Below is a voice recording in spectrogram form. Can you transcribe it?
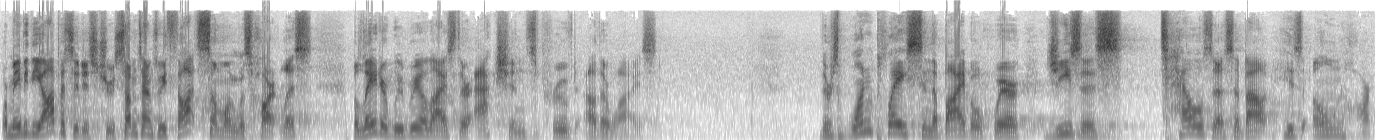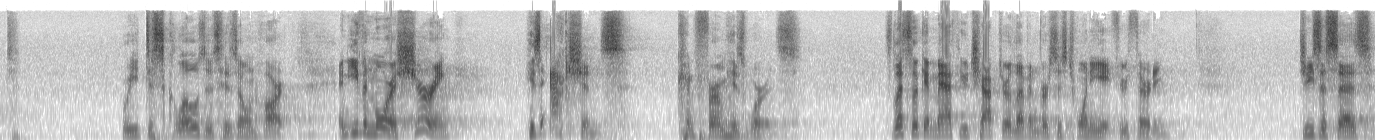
Or maybe the opposite is true. Sometimes we thought someone was heartless, but later we realized their actions proved otherwise. There's one place in the Bible where Jesus tells us about his own heart, where he discloses his own heart. And even more assuring, his actions confirm his words. So let's look at Matthew chapter 11, verses 28 through 30. Jesus says,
